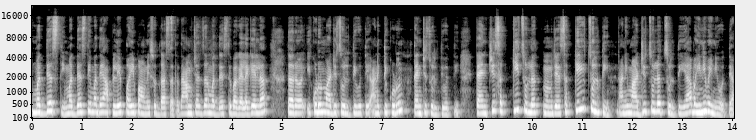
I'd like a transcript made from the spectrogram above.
मध्यस्थी मध्यस्थीमध्ये आपले पै पाहुणेसुद्धा असतात. आता आमच्यात जर मध्यस्थी बघायला गेलं तर इकडून माझी चुलती होती आणि तिकडून त्यांची चुलती होती. त्यांची सक्की चुलत म्हणजे सक्की चुलती आणि माझी चुलत चुलती या बहिणी बहिणी होत्या.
